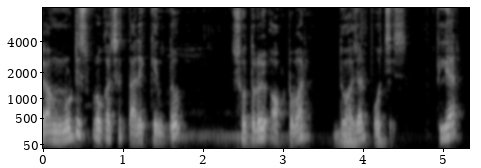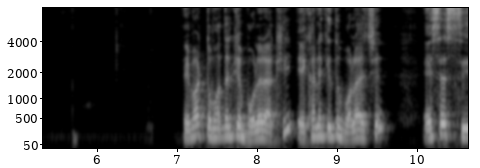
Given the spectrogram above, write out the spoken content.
এবং নোটিশ প্রকাশের তারিখ কিন্তু সতেরোই অক্টোবর দু হাজার পঁচিশ। ক্লিয়ার এবার তোমাদেরকে বলে রাখি, এখানে কিন্তু বলা হয়েছে এসএসসি,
